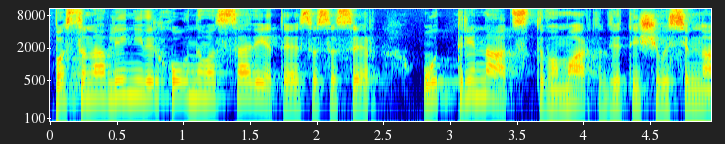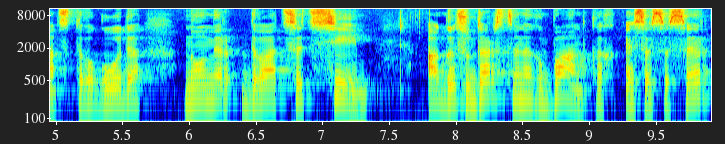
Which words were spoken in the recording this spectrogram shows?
постановление Верховного Совета СССР от 13 марта 2018 года номер 27 о государственных банках СССР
